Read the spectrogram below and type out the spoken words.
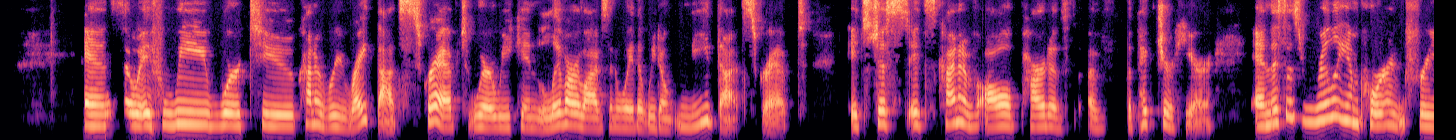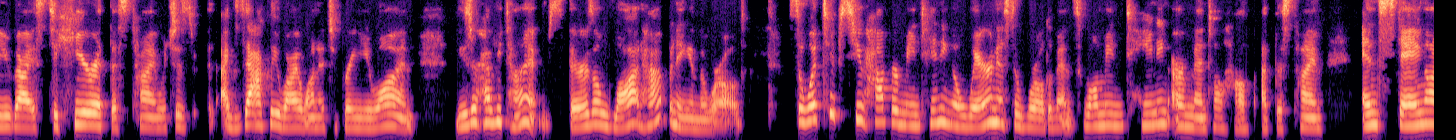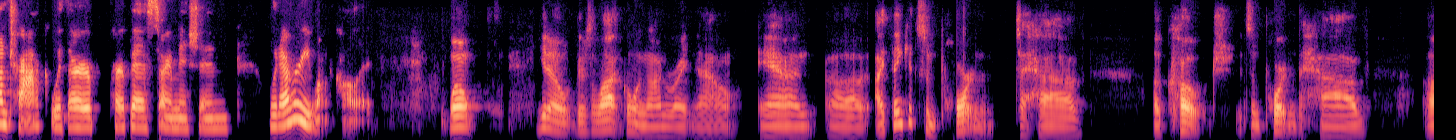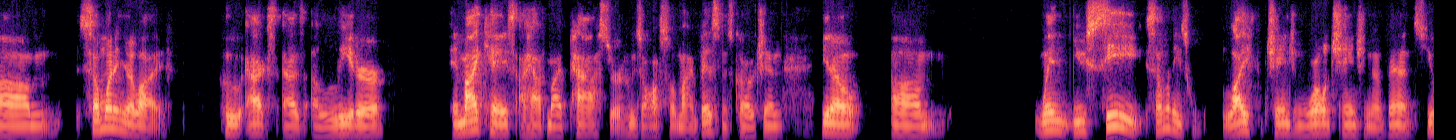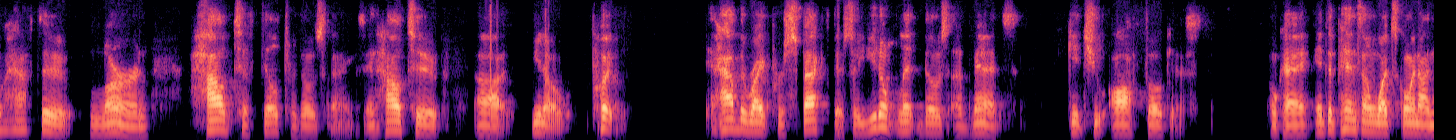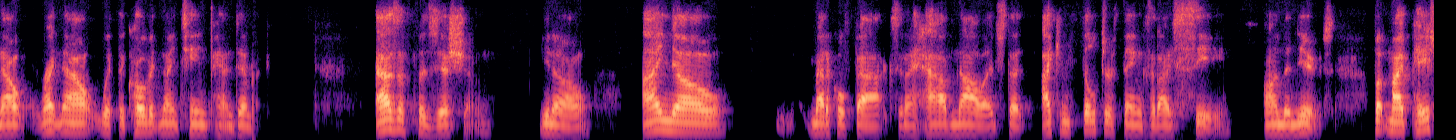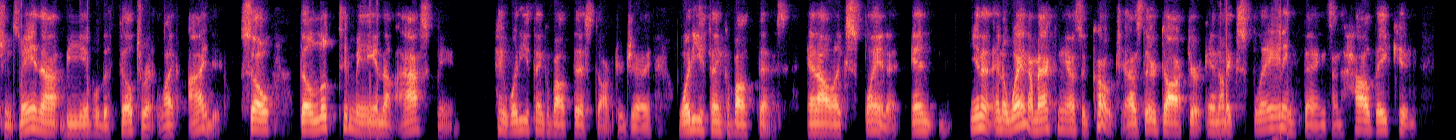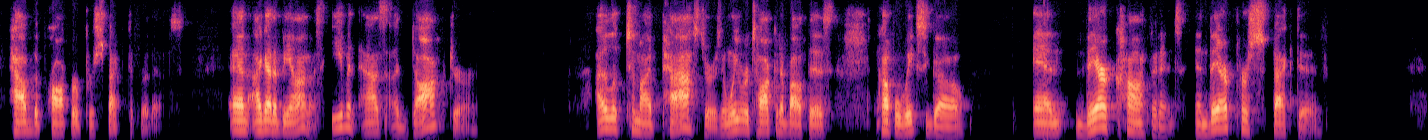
And so, if we were to kind of rewrite that script where we can live our lives in a way that we don't need that script, it's just it's kind of all part of of the picture here. And this is really important for you guys to hear at this time which is exactly why i wanted to bring you on. These are heavy times. There's a lot happening in the world. So what tips do you have for maintaining awareness of world events while maintaining our mental health at this time and staying on track with our purpose our mission whatever you want to call it well you know there's a lot going on right now and uh, I think it's important to have a coach. It's important to have um, someone in your life who acts as a leader. In my case, I have my pastor who's also my business coach. And, you know, um, when you see some of these life changing, world changing events, you have to learn how to filter those things and how to, uh, you know, put, have the right perspective so you don't let those events get you off focus. Okay. It depends on what's going on now, right now with the COVID 19 pandemic. As a physician, you know, I know medical facts and I have knowledge that I can filter things that I see on the news. But my patients may not be able to filter it like I do. So they'll look to me and they'll ask me, Hey, what do you think about this, Dr. J? What do you think about this? And I'll explain it. And, you know, in a way, I'm acting as a coach, as their doctor, and I'm explaining things on how they can have the proper perspective for this. And I got to be honest, even as a doctor, I look to my pastors, and we were talking about this a couple weeks ago, and their confidence and their perspective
